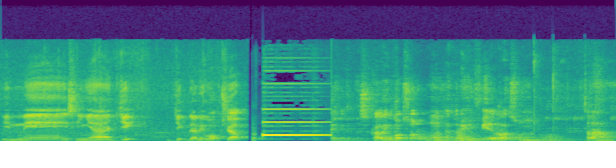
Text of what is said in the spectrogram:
Ini isinya jig, jig dari workshop. Sekali gosok dengan satu UV langsung terang.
